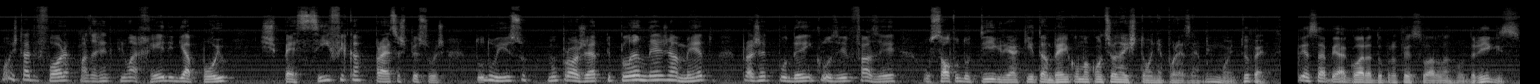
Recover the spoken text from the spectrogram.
vão estar de fora, mas a gente cria uma rede de apoio específica para essas pessoas. Tudo isso num projeto de planejamento para a gente poder, inclusive, fazer o salto do tigre aqui também, como aconteceu na Estônia, por exemplo. Muito bem. Queria saber agora do professor Alan Rodrigues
